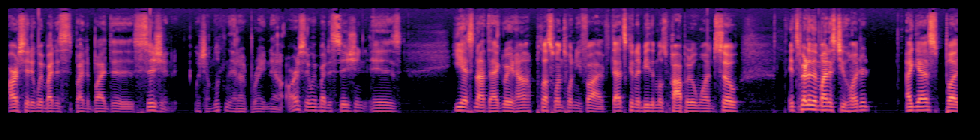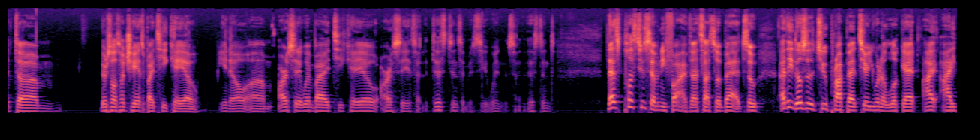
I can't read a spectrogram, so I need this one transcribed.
Arce to win by this by by decision, which I'm looking that up right now. To win by decision is yeah, it's not that great, huh? Plus 125. That's going to be the most popular one. So it's better than minus 200, I guess. But um, there's also a chance by TKO. You know, um, to win by TKO, Arce inside the distance. Let me see, win inside the distance. That's plus 275. That's not so bad. So I think those are the two prop bets here you want to look at. I, I,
